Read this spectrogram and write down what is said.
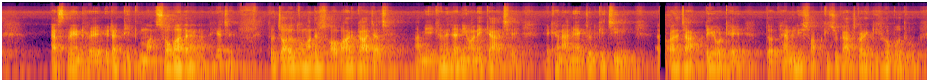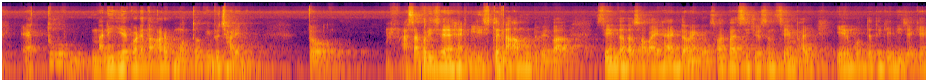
অ্যাসপিরেন্ট হয়ে এটা ঠিক শোভা দেয় না, ঠিক আছে? তো চলো, তোমাদের সবার কাজ আছে। আমি এখানে জানি অনেকে আছে, এখানে আমি একজনকে চিনি। সকালে চারটে ওঠে, তো ফ্যামিলি সব কিছু কাজ করে, গৃহবধূ। এত মানে ইয়ে করে, তার মধ্যেও কিন্তু ছাড়েনি। তো আশা করি সে লিস্টে নাম উঠবে বা সেম দাদা সবাই, একদম একদম। সবার সিচুয়েশন সেম ভাই। এর মধ্যে থেকে নিজেকে,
